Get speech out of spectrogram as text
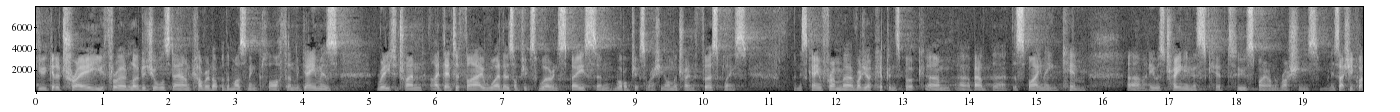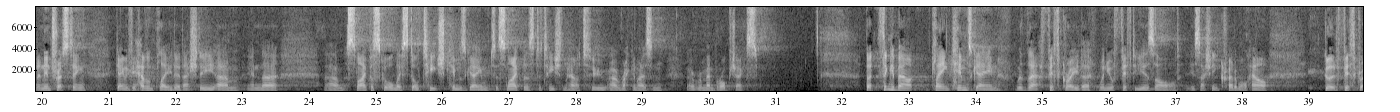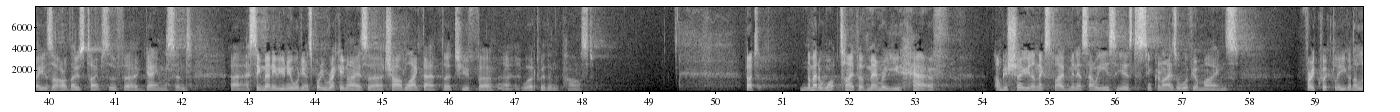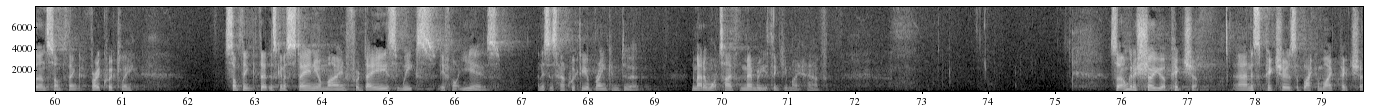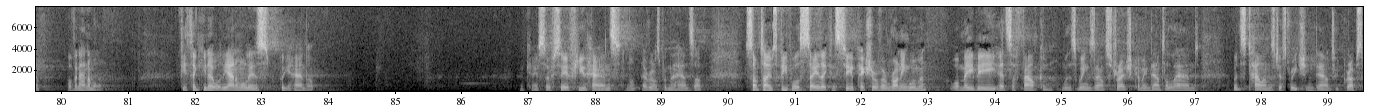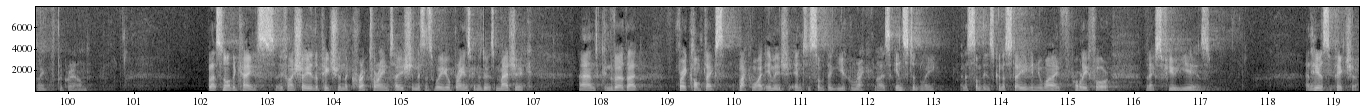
you get a tray, you throw a load of jewels down, cover it up with a muslin cloth, and the game is really to try and identify where those objects were in space and what objects were actually on the tray in the first place. And this came from uh, Rudyard Kipling's book um, uh, about the spy named Kim. Um, and he was training this kid to spy on the Russians. And it's actually quite an interesting game if you haven't played it. Actually, um, in uh, um, sniper school, they still teach Kim's game to snipers to teach them how to uh, recognize and remember objects. But think about playing Kim's game with that fifth grader when you're 50 years old. It's actually incredible how good fifth graders are at those types of uh, games. And uh, I see many of you in the audience probably recognize a child like that that you've uh, uh, worked with in the past. But no matter what type of memory you have, I'm going to show you in the next five minutes how easy it is to synchronize all of your minds very quickly, you're going to learn something very quickly. Something that is going to stay in your mind for days, weeks, if not years. And this is how quickly your brain can do it, no matter what type of memory you think you might have. So I'm going to show you a picture. And this picture is a black and white picture of an animal. If you think you know what the animal is, put your hand up. Okay, so see a few hands. Not everyone's putting their hands up. Sometimes people say they can see a picture of a running woman, or maybe it's a falcon with its wings outstretched coming down to land with its talons just reaching down to grab something off the ground. But that's not the case. If I show you the picture in the correct orientation, this is where your brain's going to do its magic and convert that very complex black and white image into something you can recognize instantly. And it's something that's going to stay in your mind probably for the next few years. And here's the picture.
